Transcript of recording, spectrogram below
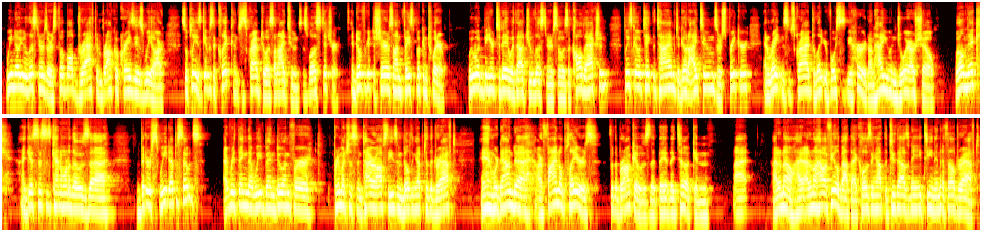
We know you listeners are as football draft and Bronco crazy as we are, so please give us a click and subscribe to us on iTunes as well as Stitcher. And don't forget to share us on Facebook and Twitter. We wouldn't be here today without you listeners, so as a call to action, please go take the time to go to iTunes or Spreaker and rate and subscribe to let your voices be heard on how you enjoy our show. Well, Nick, I guess this is kind of one of those uh, bittersweet episodes. Everything that we've been doing for pretty much this entire offseason building up to the draft. And we're down to our final players for the Broncos that they, they took. And I, I don't know. I, I don't know how I feel about that closing out the 2018 NFL draft.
